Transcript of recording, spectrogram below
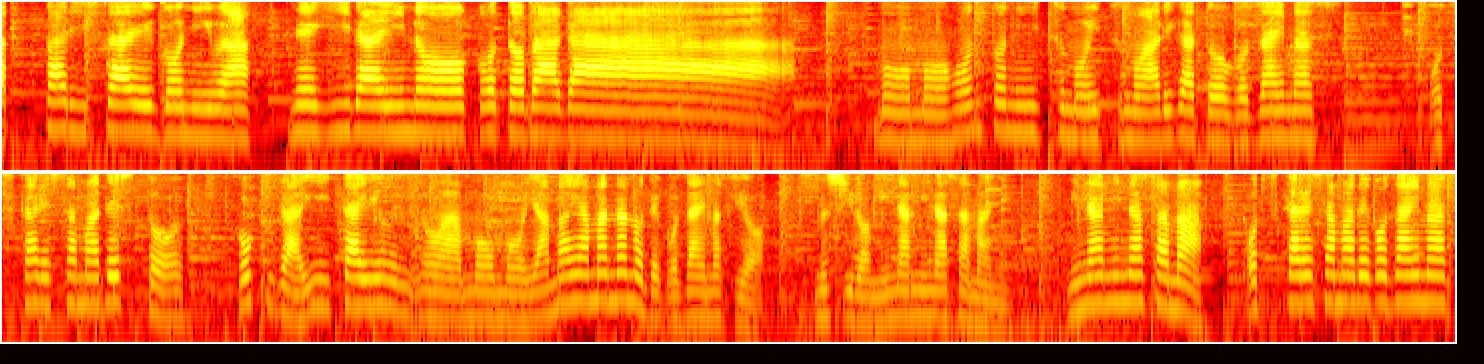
っぱり最後にはねぎらいのお言葉が。もうもう本当にいつもいつもありがとうございます。お疲れ様ですと僕が言いたいのはもうもう山々なのでございますよ。むしろ皆々様に。皆々様お疲れ様でございます。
